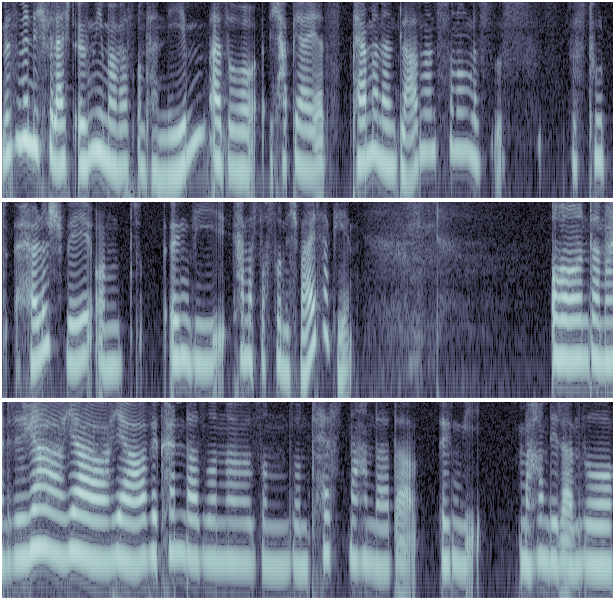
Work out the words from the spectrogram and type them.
müssen wir nicht vielleicht irgendwie mal was unternehmen? Also, ich habe ja jetzt permanent Blasenentzündung, das ist, das tut höllisch weh und irgendwie kann das doch so nicht weitergehen. Und dann meinte sie, ja, ja, ja, wir können da so, eine, so, ein, so einen Test machen, da, da irgendwie machen die dann so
